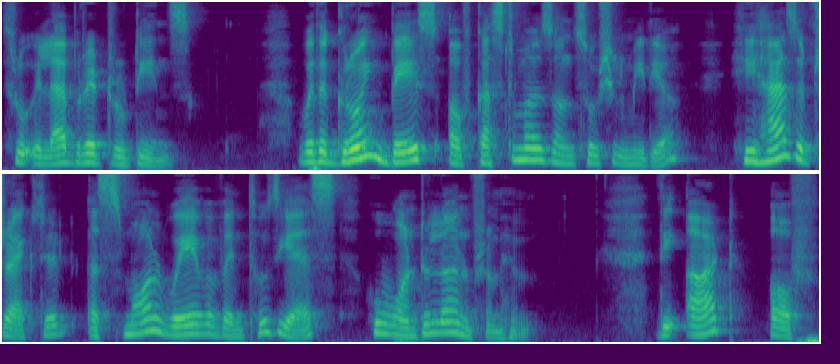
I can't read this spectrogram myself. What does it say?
through elaborate routines. With a growing base of customers on social media, he has attracted a small wave of enthusiasts who want to learn from him. The art of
